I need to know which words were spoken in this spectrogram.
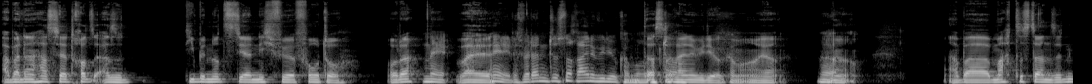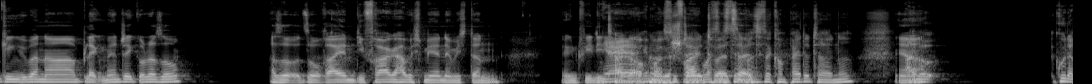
aber dann hast du ja trotzdem, also die benutzt du ja nicht für Foto, oder? Nee. Weil nee, das wäre dann das ist eine reine Videokamera. Das ist eine reine Videokamera, ja. ja. ja. Aber macht es dann Sinn gegenüber einer Blackmagic oder so? Also so rein, die Frage habe ich mir nämlich dann irgendwie die ja, Tage ja, auch genau, mal gestellt. Frage, was, ist der, halt was ist der Competitor, ne? Ja. Also gut,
